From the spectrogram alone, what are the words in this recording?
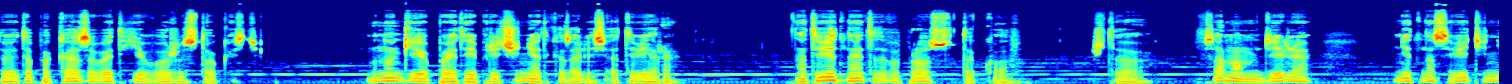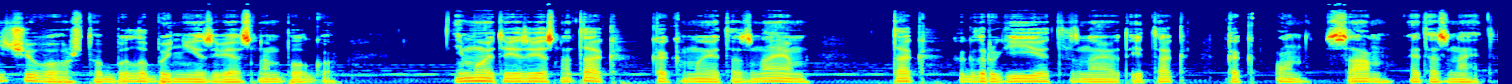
то это показывает Его жестокость. Многие по этой причине отказались от веры. Ответ на этот вопрос таков, что в самом деле – нет на свете ничего, что было бы неизвестно Богу. Ему это известно так, как мы это знаем, так, как другие это знают, и так, как Он сам это знает.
